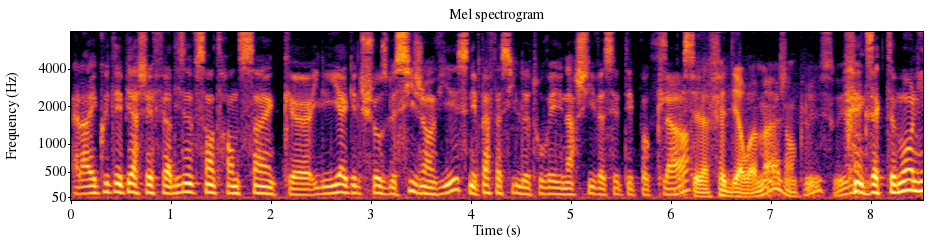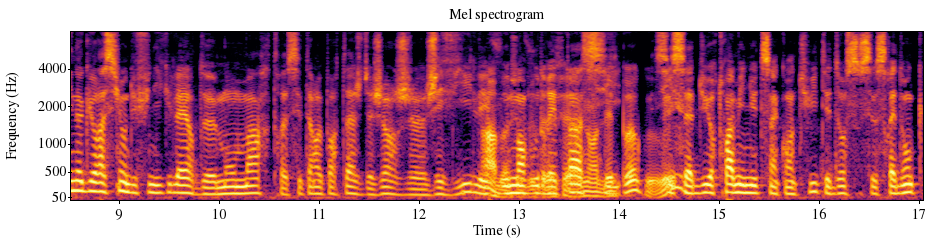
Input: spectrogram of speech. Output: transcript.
Alors écoutez, Pierre Schaeffer, 1935, euh, il y a quelque chose le 6 janvier. Ce n'est pas facile de trouver une archive à cette époque-là. C'est la fête des rois mages en plus, oui. Exactement. L'inauguration du funiculaire de Montmartre, c'est un reportage de Georges Géville, et ah, vous bah, ne m'en voudrez pas si, oui. si, ça dure 3 minutes 58, et donc ce serait donc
